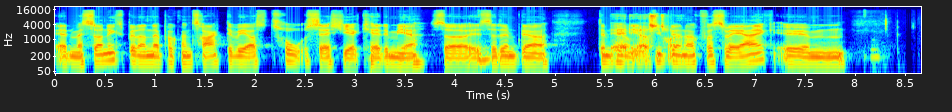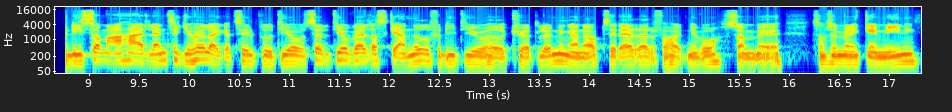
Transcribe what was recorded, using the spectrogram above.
at Masonic-spillerne er på kontrakt. Det vil jeg også tro, Sashi Academy er. Så, mm. så den bliver, den bliver, ja, de, også, de bliver nok for svære. Ikke? Øhm, fordi så meget har Atlantic jo heller ikke at tilbyde. De har jo, selv, de har jo valgt at skære ned, fordi de jo havde kørt lønningerne op til et alt, alt for højt niveau, som, øh, som simpelthen ikke gav mening.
